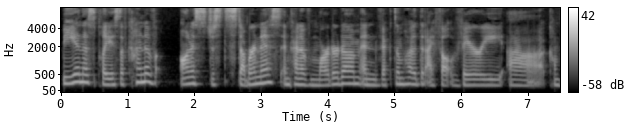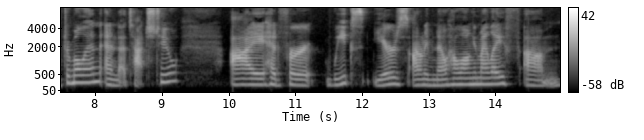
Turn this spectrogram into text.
be in this place of kind of honest, just stubbornness and kind of martyrdom and victimhood that I felt very uh, comfortable in and attached to. I had for weeks, years, I don't even know how long in my life, um,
